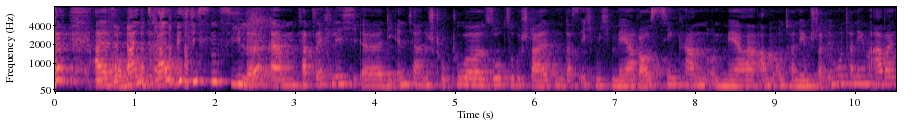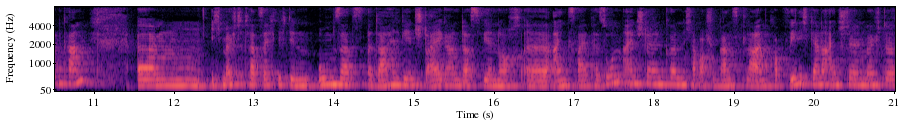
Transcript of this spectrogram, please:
also meine drei wichtigsten Ziele, ähm, tatsächlich äh, die interne Struktur so zu gestalten, dass ich mich mehr rausziehen kann und mehr am Unternehmen statt im Unternehmen arbeiten kann. Ähm, ich möchte tatsächlich den Umsatz äh, dahingehend steigern, dass wir noch äh, ein, zwei Personen einstellen können. Ich habe auch schon ganz klar im Kopf, wen ich gerne einstellen möchte.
